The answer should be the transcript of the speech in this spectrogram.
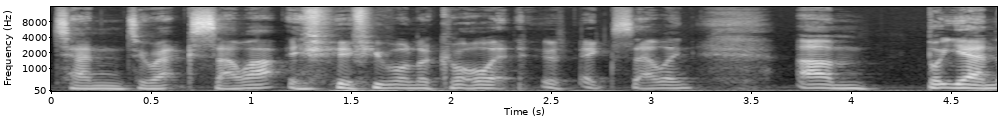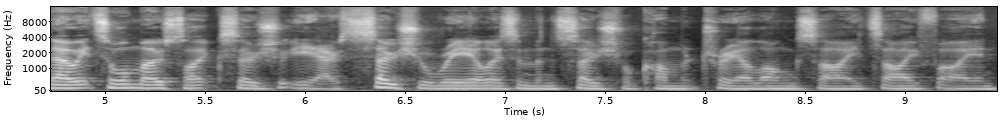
tend to excel at, if, if you want to call it excelling. Um, but yeah, no, it's almost like social, you know, social realism and social commentary alongside sci-fi, and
